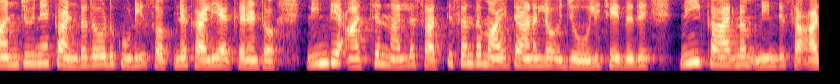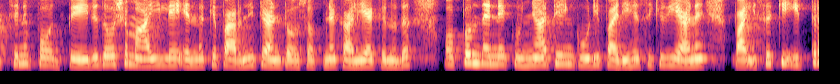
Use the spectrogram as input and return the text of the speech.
മഞ്ജുവിനെ കണ്ടതോടുകൂടി സ്വപ്ന കളിയാക്കാൻ കേട്ടോ. നിന്റെ അച്ഛൻ നല്ല സത്യസന്ധമായിട്ടാണല്ലോ ജോലി ചെയ്തത്. നീ കാരണം നിന്റെ അച്ഛനിപ്പോൾ പേരുദോഷമായില്ലേ എന്നൊക്കെ പറഞ്ഞിട്ടാണ് കേട്ടോ സ്വപ്ന കളിയാക്കുന്നത്. ഒപ്പം തന്നെ കുഞ്ഞാറ്റയും കൂടി പരിഹസിക്കുകയാണ്. പൈസയ്ക്ക് ഇത്ര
